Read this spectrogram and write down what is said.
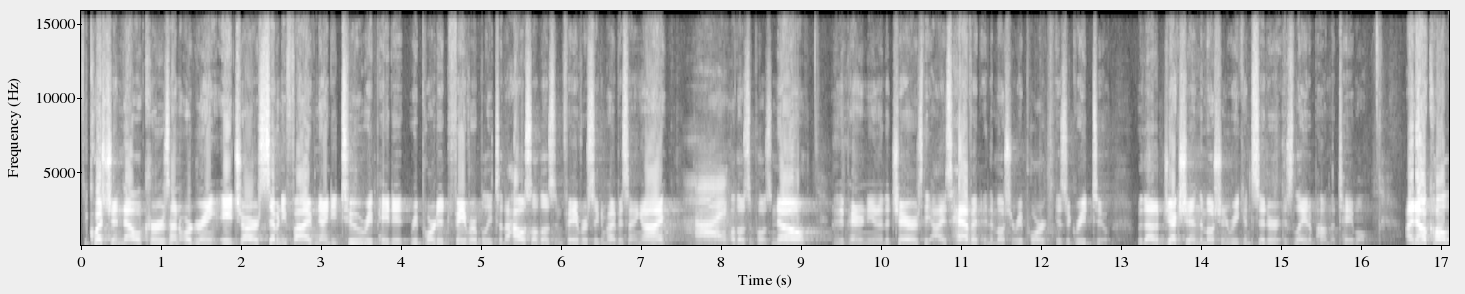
The question now occurs on ordering H.R. 7592 repated, reported favorably to the House. All those in favor signify by saying aye. Aye. All those opposed, no. In the opinion of the chairs, the ayes have it, and the motion report is agreed to. Without objection, the motion to reconsider is laid upon the table. I now call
